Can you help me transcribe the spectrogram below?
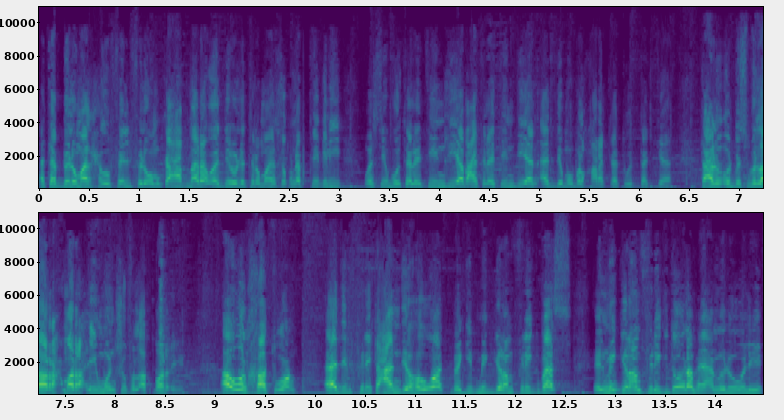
أتبله ملح وفلفل ومكعب مرق وأديله لتر مية سخنة بتغلي وأسيبه 30 دقيقة بعد 30 دقيقة نقدمه بالحركات والتكات. تعالوا نقول بسم الله الرحمن الرحيم ونشوف الأخبار إيه. أول خطوة أدي الفريك عندي أهوت بجيب 100 جرام فريك بس. ال 100 جرام فريك دول هيعملوا لي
